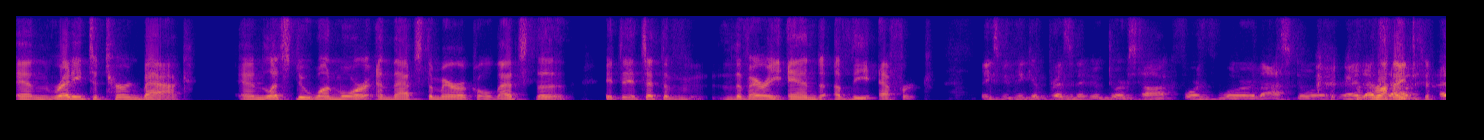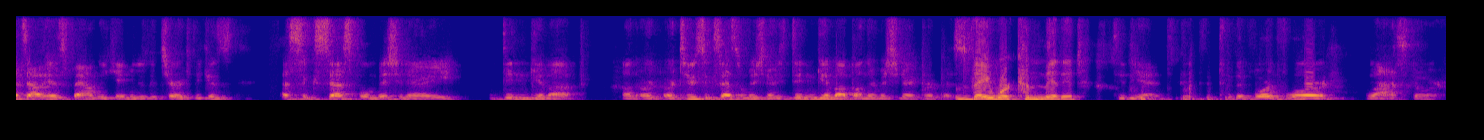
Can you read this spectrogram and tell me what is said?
and ready to turn back and let's do one more. And that's the miracle. That's the, it, it's at the, the very end of the effort. Makes me think of President Uchtdorf's talk, fourth floor, last door, right? That's, right. How, that's how his family came into the church because a successful missionary didn't give up on, or, or two successful missionaries didn't give up on their missionary purpose. They were committed to the end, to the fourth floor, last door.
